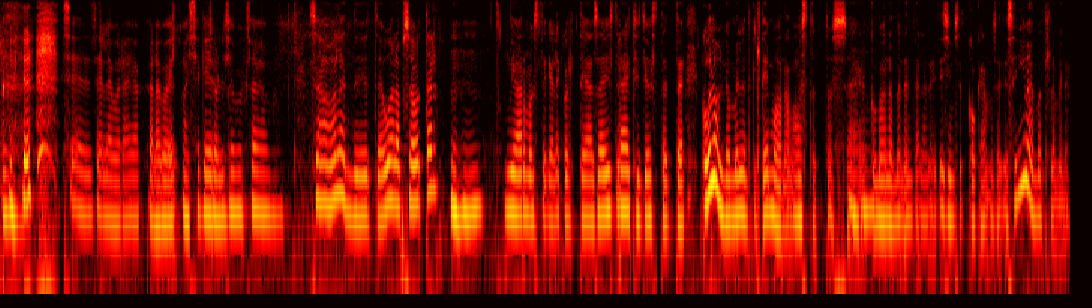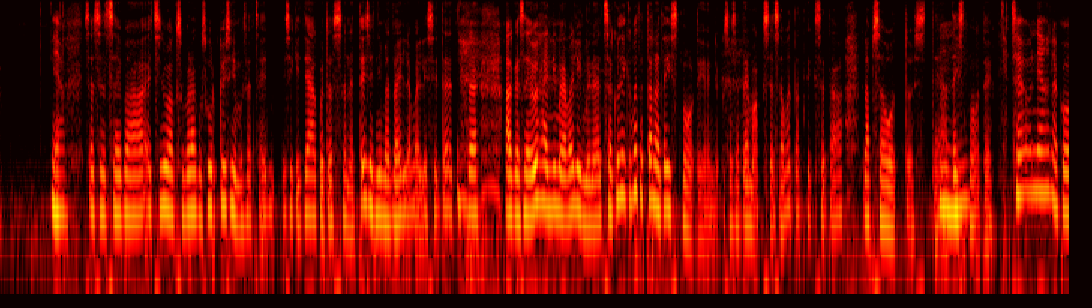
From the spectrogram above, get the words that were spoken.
see, selle võrra ei hakka nagu asja keerulisemaks ajama. sa oled nüüd uue lapse ootel mm. -hmm. nii armas tegelikult ja sa just rääkisid just, et kui oluline on meil on tegelikult emana vastutus mm, -hmm. kui me anname nendele need esimesed kogemused ja see nime mõtlemine selles mõttes sa juba, et sinu jaoks on praegu suur küsimus, et sa ei, isegi ei tea, kuidas sa need teised nimed välja valisid, et aga see ühe nime valimine, et sa kuidagi võtad täna teistmoodi, onju, kui sa saad emaks ja sa võtad kõik seda lapse ootust ja mm -hmm. teistmoodi. see on jah, nagu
